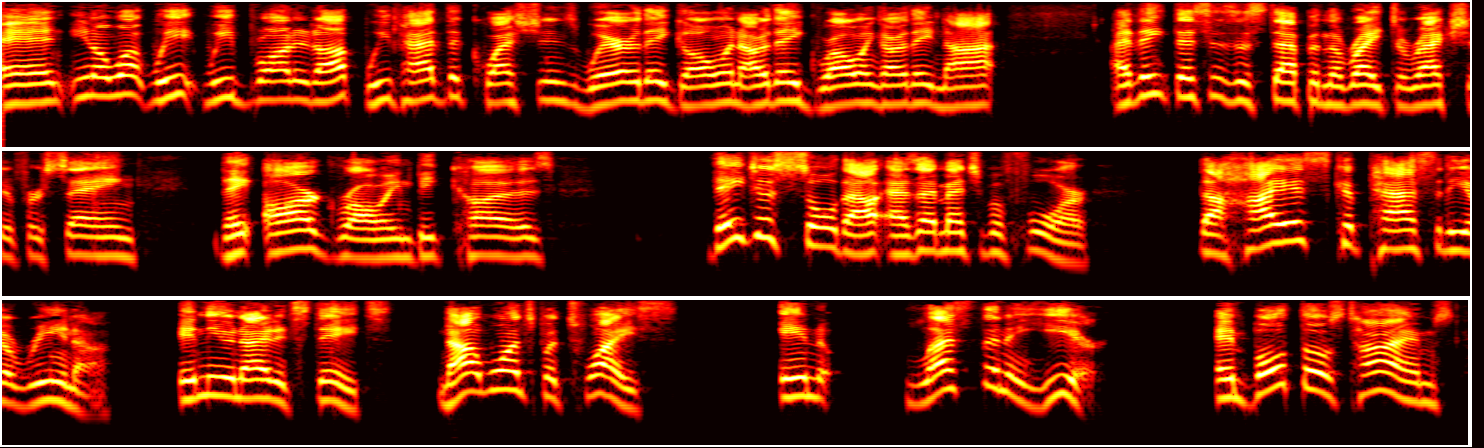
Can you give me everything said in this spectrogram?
and you know what? We we brought it up. We've had the questions. Where are they going? Are they growing? Are they not? I think this is a step in the right direction for saying they are growing because – they just sold out, as I mentioned before, the highest capacity arena in the United States, not once, but twice in less than a year. And both those times,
